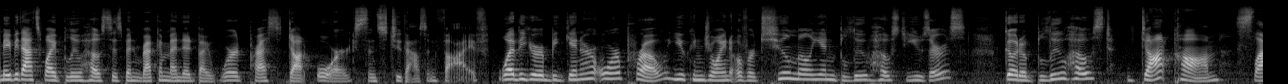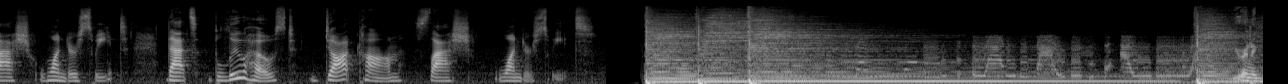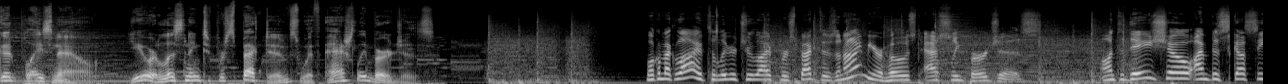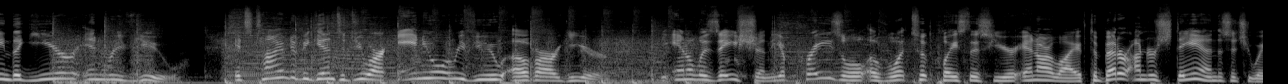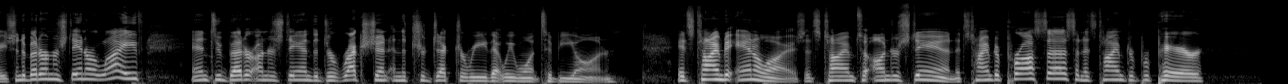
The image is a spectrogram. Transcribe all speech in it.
Maybe that's why Bluehost has been recommended by WordPress.org since 2005. Whether you're a beginner or a pro, you can join over 2 million Bluehost users. Go to bluehost.com slash Wondersuite. That's bluehost.com slash Wondersuite. You're in a good place now. You are listening to Perspectives with Ashley Burgess. Welcome back live to Live Your True Life Perspectives, and I'm your host, Ashley Burgess. On today's show, I'm discussing the year in review. It's time to begin to do our annual review of our year, the analyzation, the appraisal of what took place this year in our life to better understand the situation, to better understand our life, and to better understand the direction and the trajectory that we want to be on. It's time to analyze, it's time to understand, it's time to process, and it's time to prepare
